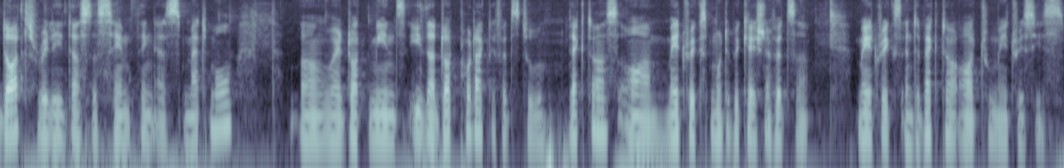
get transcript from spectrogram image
dot really does the same thing as matmul, um, where dot means either dot product if it's two vectors or matrix multiplication if it's a matrix and a vector or two matrices.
